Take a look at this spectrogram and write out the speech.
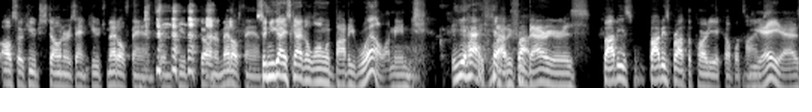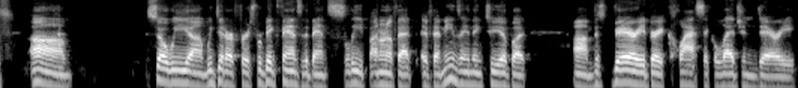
also huge stoners and huge metal fans and huge stoner metal fans. So you guys got along with Bobby well. I mean, yeah, yeah. Bobby from Bob- Barrier is Bobby's Bobby's brought the party a couple times. yeah, he has. Um, so we um, we did our first. We're big fans of the band Sleep. I don't know if that if that means anything to you, but um, this very very classic, legendary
